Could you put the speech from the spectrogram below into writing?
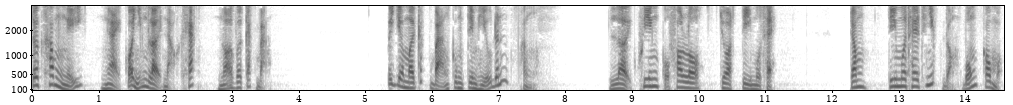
tôi không nghĩ Ngài có những lời nào khác nói với các bạn. Bây giờ mời các bạn cùng tìm hiểu đến phần lời khuyên của Phaolô cho Timôthê. Trong Timôthê thứ nhất đoạn 4 câu 1.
